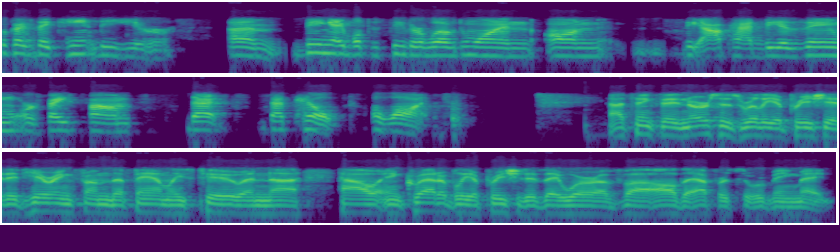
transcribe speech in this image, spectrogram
because they can't be here. Um, being able to see their loved one on the iPad via Zoom or FaceTime, that's that's helped a lot. I think the nurses really appreciated hearing from the families too, and uh, how incredibly appreciative they were of uh, all the efforts that were being made.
